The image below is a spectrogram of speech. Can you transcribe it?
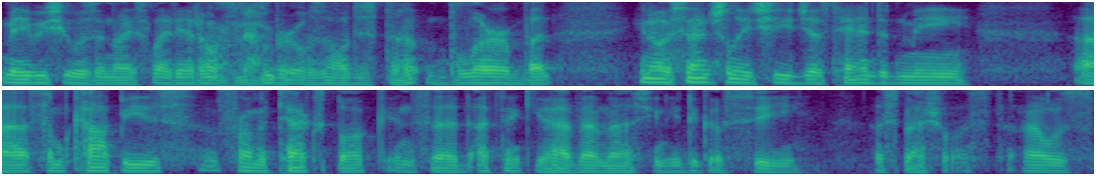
maybe she was a nice lady. I don't remember. It was all just a blur. But you know, essentially, she just handed me uh, some copies from a textbook and said, "I think you have MS. You need to go see a specialist." And I was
